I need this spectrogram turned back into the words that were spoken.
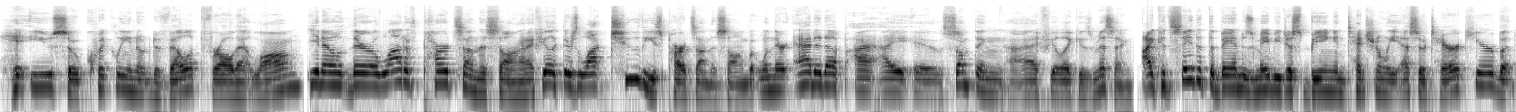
hit you so quickly and don't develop for all that long. You know, there are a lot of parts on this song, and I feel like there's a lot to these parts on the song, but when they're added up, I, I uh, something I feel like is missing. I could say that the band is maybe just being intentionally esoteric here, but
